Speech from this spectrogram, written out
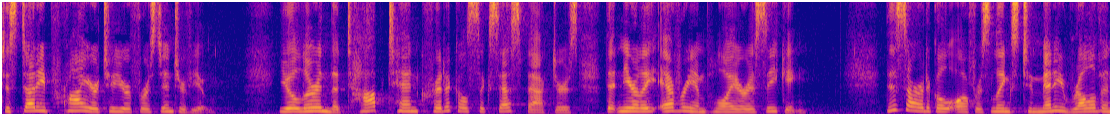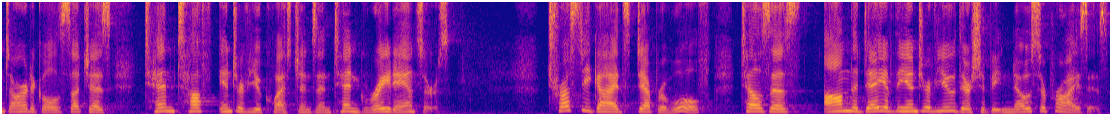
to study prior to your first interview. You'll learn the top 10 critical success factors that nearly every employer is seeking. This article offers links to many relevant articles such as 10 tough interview questions and 10 great answers. Trusty Guide's Deborah Wolf tells us on the day of the interview there should be no surprises.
